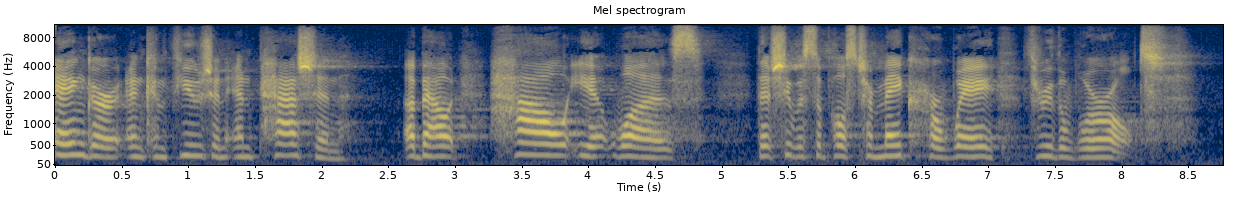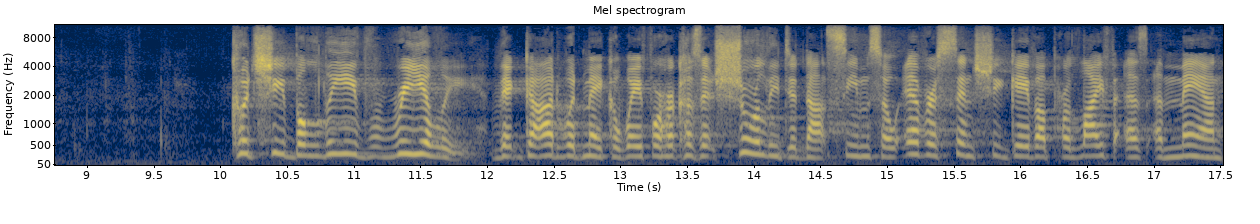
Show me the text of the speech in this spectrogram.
anger and confusion and passion about how it was that she was supposed to make her way through the world. Could she believe really that God would make a way for her? Because it surely did not seem so ever since she gave up her life as a man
